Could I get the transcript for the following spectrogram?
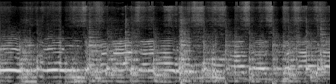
ஓம் ஓம் கணநாதா ஓம் குருநாதா கணநாதா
